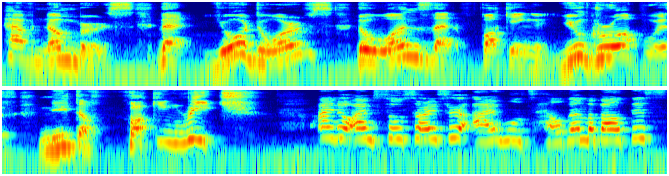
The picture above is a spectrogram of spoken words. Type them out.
have numbers that your dwarves, the ones that fucking you grew up with, need to fucking reach. I know. I'm so sorry, sir. I will tell them about this.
